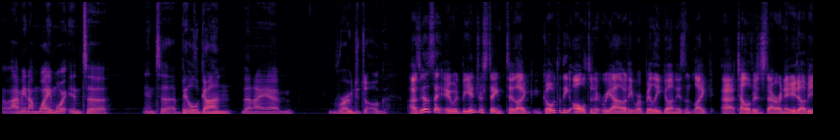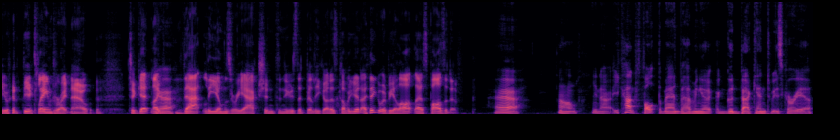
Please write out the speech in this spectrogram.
Uh, I mean, I'm way more into into Bill Gunn than I am Road Dog. I was gonna say it would be interesting to like go to the alternate reality where Billy Gunn isn't like a television star in AEW with the acclaimed right now, to get like Yeah. that Liam's reaction to news that Billy Gunn is coming in. I think it would be a lot less positive. Yeah. Oh, you know, you can't fault the man for having a, a good back end to his career.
